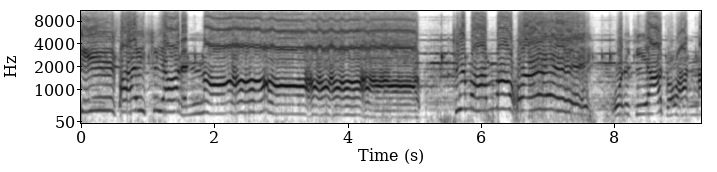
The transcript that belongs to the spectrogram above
这低山下人呐、去慢慢回我的家转呐、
